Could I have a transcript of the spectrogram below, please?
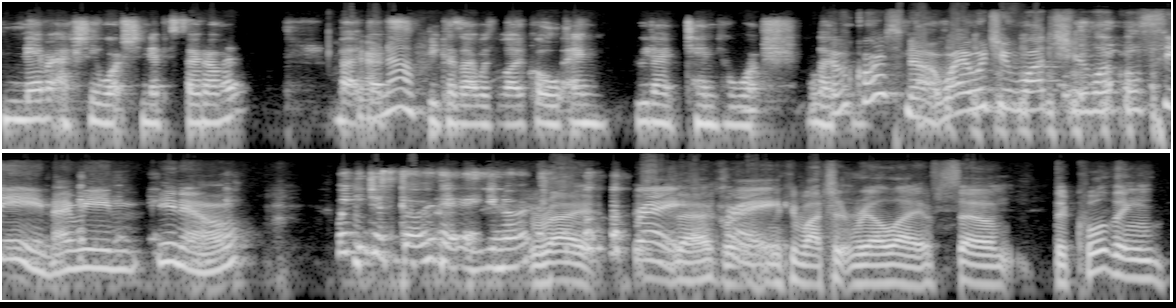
never actually watched an episode of it, but Fair that's enough. because I was local, and we don't tend to watch. Local. Of course not. Why would you watch your local scene? I mean, you know, we can just go there. You know, right Right, exactly right. we can watch it in real life so the cool thing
